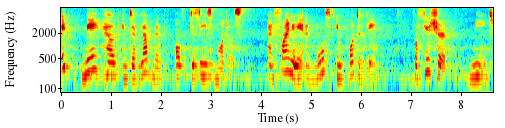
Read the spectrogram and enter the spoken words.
it may help in development of disease models. And finally, and most importantly, for future need,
